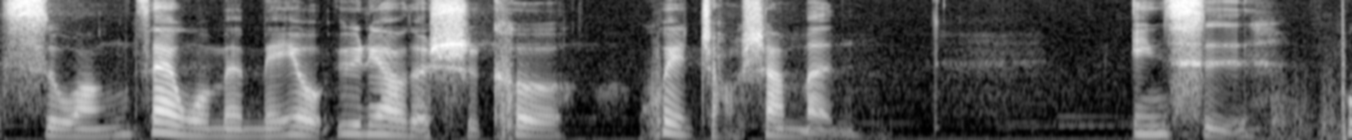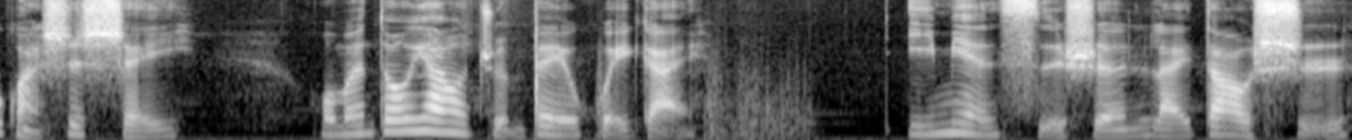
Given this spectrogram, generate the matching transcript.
死亡在我们没有预料的时刻会找上门。因此，不管是谁，我们都要准备悔改，以免死神来到时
